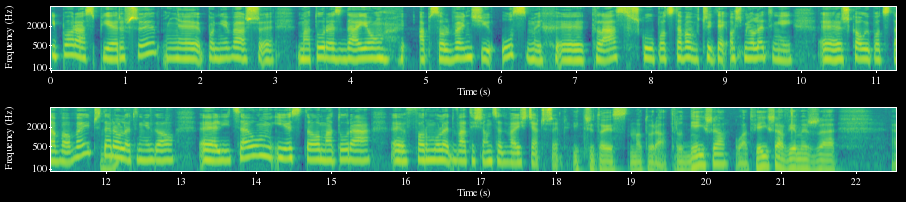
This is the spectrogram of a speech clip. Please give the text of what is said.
i po raz pierwszy, ponieważ maturę zdają absolwenci ósmych e, klas szkół podstawowych, czyli tej ośmioletniej e, szkoły podstawowej, czteroletniego e, liceum i jest to matura w formule 2023. I czy to jest matura trudniejsza, łatwiejsza? Wiemy, że e,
